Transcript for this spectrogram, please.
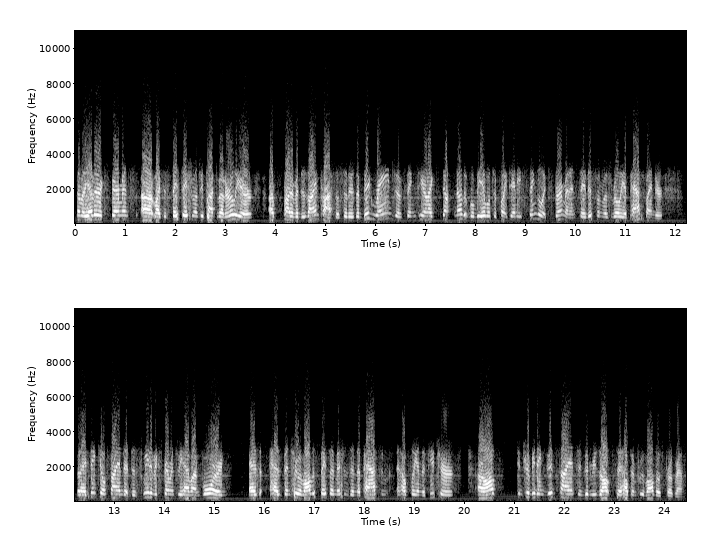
Some of the other experiments, uh, like the space station ones we talked about earlier, are part of a design process. So there's a big range of things here, and I don't know that we'll be able to point to any single experiment and say this one was really a pathfinder. But I think you'll find that the suite of experiments we have on board, as has been true of all the space missions in the past and, and hopefully in the future, are all contributing good science and good results to help improve all those programs.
